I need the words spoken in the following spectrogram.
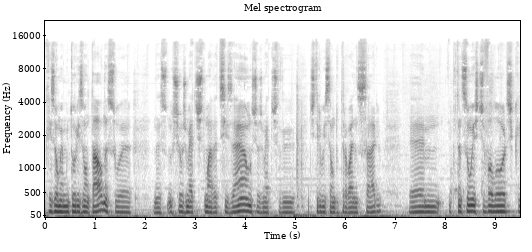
Rizoma é muito horizontal na sua nos seus métodos de tomada de decisão, nos seus métodos de distribuição do trabalho necessário. Um, e portanto são estes valores que,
